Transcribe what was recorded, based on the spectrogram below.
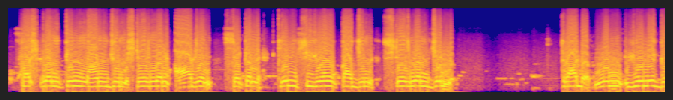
First name Kim Namjoon stage name RM second Kim Seokjin stage name Jin third Min Yoongi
